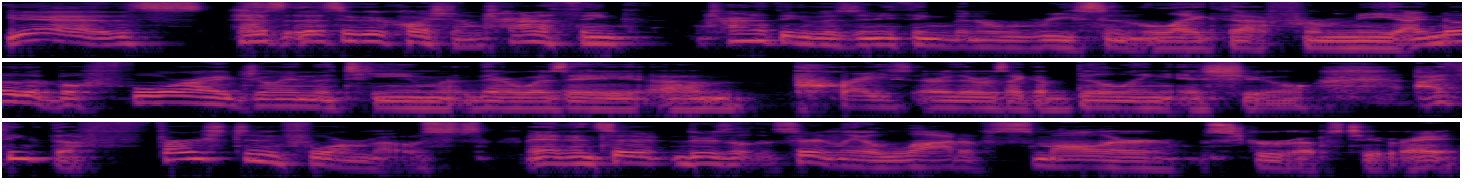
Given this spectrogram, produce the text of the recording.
Yeah, that's, that's that's a good question. I'm trying to think. I'm trying to think if there's anything been recent like that for me. I know that before I joined the team, there was a um, price or there was like a billing issue. I think the first and foremost, and, and so there's a, certainly a lot of smaller screw ups too, right?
